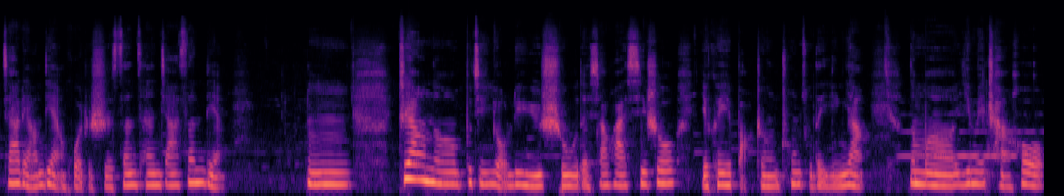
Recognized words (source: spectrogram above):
加两点，或者是三餐加三点。嗯，这样呢，不仅有利于食物的消化吸收，也可以保证充足的营养。那么，因为产后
